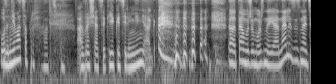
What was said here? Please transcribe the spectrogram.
вот Заниматься профилактикой. обращаться к Екатерине Няга. Там уже можно и анализы знать,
